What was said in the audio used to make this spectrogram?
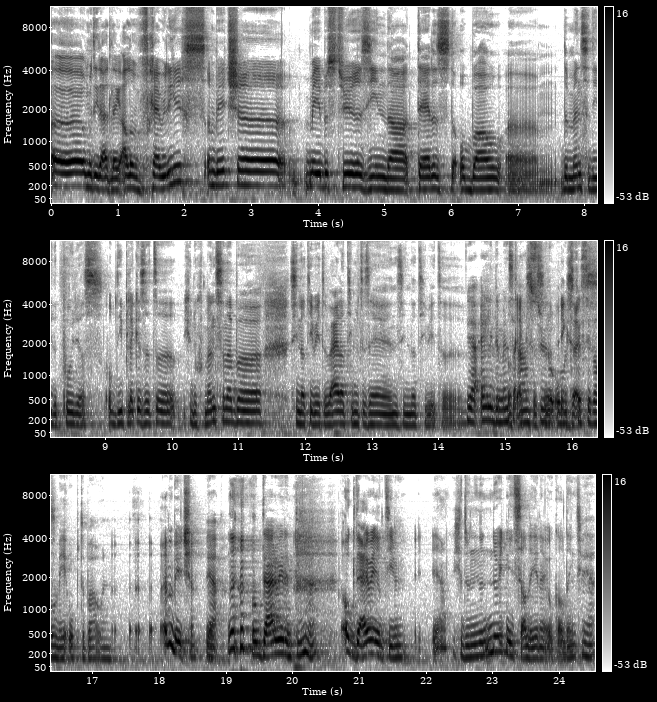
uh, hoe moet ik dat uitleggen? Alle vrijwilligers een beetje mee besturen. Zien dat tijdens de opbouw uh, de mensen die de podia's op die plekken zetten genoeg mensen hebben. Zien dat die weten waar dat die moeten zijn. Zien dat die weten... Ja, eigenlijk de mensen aansturen om exact. het festival mee op te bouwen. Uh, een beetje. Ja. ja. Ook daar weer een team, hè? Ook daar weer een team. Ja, je doet nooit niets alleen, hè, ook al denk je. Ja.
